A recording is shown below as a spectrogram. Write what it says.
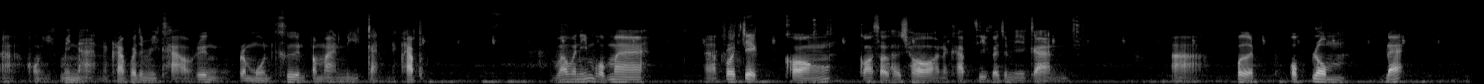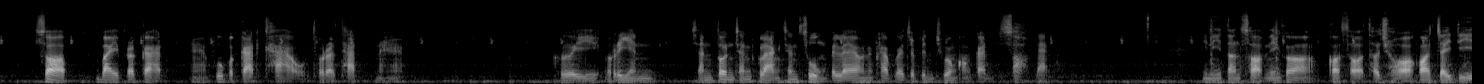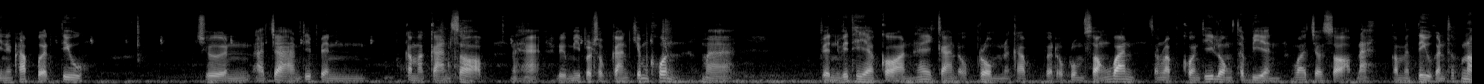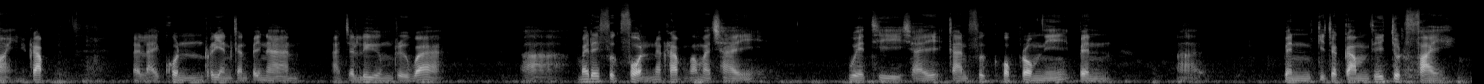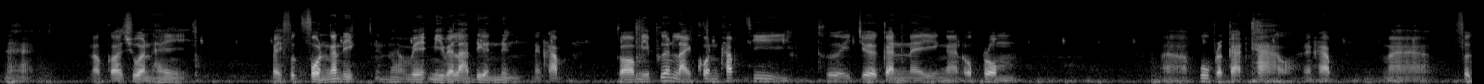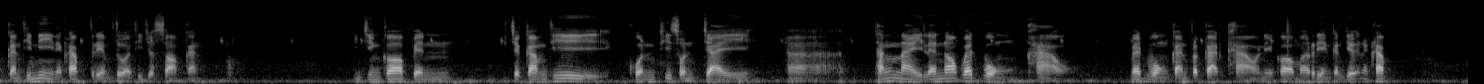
อ่าคงอีกไม่นานนะครับ ก็จะมีข่าวเรื่องประมูลคลื่นประมาณนี้กันนะครับ ว่าวันนี้ผมมาโปรเจกต์ของ กสทชนะครับที่ก็จะมีการาเปิดอบรมและสอบใบประกาศผู้ประกาศข่าวโทรทัศน์นะฮะเคยเรียนชั้นต้นชั้นกลางชั้นสูงไปแล้วนะครับ ก็จะเป็นช่วงของการสอบแล้วทีนี้ตอนสอบนี้ก็กสทช ก็ใจดีนะครับ เปิดติว เชิญอาจารย์ที่เป็นกรรมการสอบนะฮะหรือมีประสบการณ์เข้มข้นมา เป็นวิทยากรให้การอบรมนะครับ เปิดอบรม 2 วันสำหรับคนที่ลงทะเบียนว่าจะสอบนะก็มาติวกันสักหน่อยนะครับ หลายๆ คนเรียนกันไปนาน อาจจะลืมหรือว่าาไม่ได้ฝึกฝนนะครับ ก็มาใช้เวทีใช้การฝึกอบรมนี้เป็นเป็นกิจกรรมที่จุดไฟนะฮะแล้วก็ชวนให้ไปฝึกฝนกันอีกนะมีเวลาเดือนหนึ่งนะครับ ก็มีเพื่อนหลายคนครับที่ เคยเจอกันในงานอบรมผู้ประกาศข่าวนะครับ มาฝึกกันที่นี่นะครับ เตรียมตัวที่จะสอบกัน จริงๆก็เป็นกิจกรรมที่คนที่สนใจทั้งในและนอกแวดวงข่าว แวดวงการประกาศข่าวนี่ก็มาเรียนกันเยอะนะครับ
